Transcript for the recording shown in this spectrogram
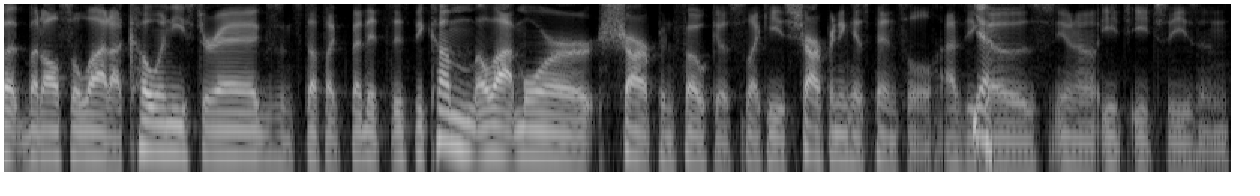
but but also a lot of Coen Easter eggs and stuff like. But it's it's become a lot more sharp and focused. Like he's sharpening his pencil as he Yeah. goes, you know, each each season.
